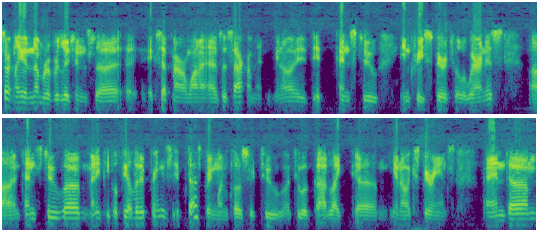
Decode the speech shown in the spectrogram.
certainly a number of religions uh, accept marijuana as a sacrament. You know, it, it tends to increase spiritual awareness. Uh, and tends to uh, many people feel that it brings it does bring one closer to uh, to a godlike uh, you know experience and um,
